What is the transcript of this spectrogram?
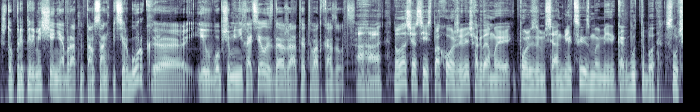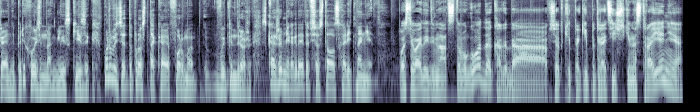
что при перемещении обратно там в Санкт-Петербург, э, и, в общем, и не хотелось даже от этого отказываться. Ага. Но у нас сейчас есть похожая вещь, когда мы пользуемся англицизмами, как будто бы случайно переходим на английский язык. Может быть, это просто такая форма выпендрежа. Скажи мне, когда это все стало сходить на нет? После войны 12 года, когда все-таки такие патриотические настроения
